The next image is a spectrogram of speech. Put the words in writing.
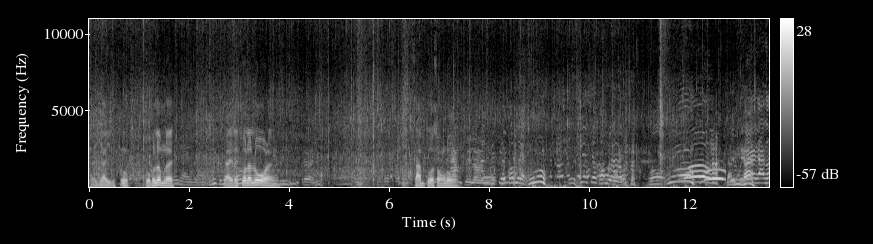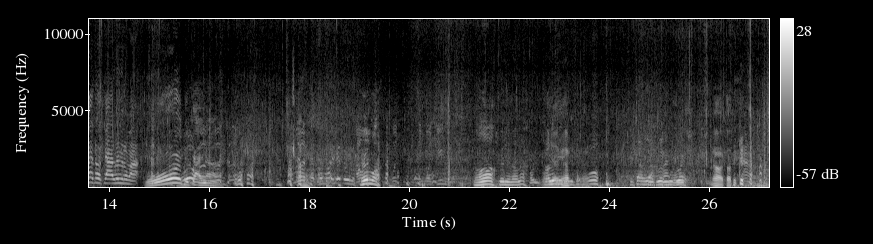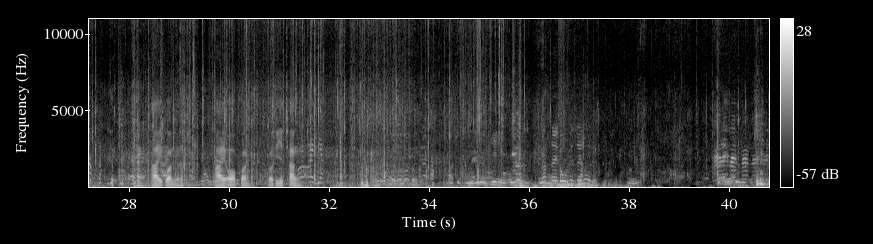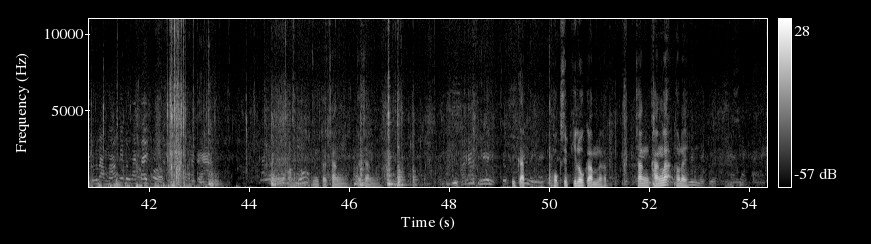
ใส่ใหญ่ดิโอ้ตัวเบอเริ่มเลย ใหญ่เลยตัวละโลเลยสามตัวสองโลช่วยลายเจ้าของแม่หูเจ้าของเลยโอ้โหจังนี่ค่ะยาเท่าไหร่ยาลื่นหรอวะโอ้ยดีใจนะเฮ้ยบ่อ๋อคืนนี้แล้วนะใหญ่ไหมครับดีใจพูดด้วยพูดด้วย อ้าตอนจะถ่ายก่อนนะครับ ถ่ายออกก่อน ก่อนที่จะชั่งได้ดูพี่ได้ดูสินี่ตาช่างตาช่างพิกัด 60 กิโลกรัมนะครับ ช่างครั้งละเท่าไหร่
